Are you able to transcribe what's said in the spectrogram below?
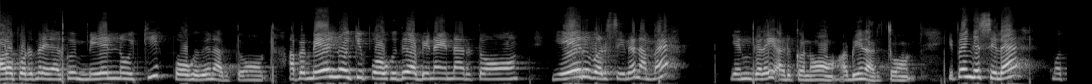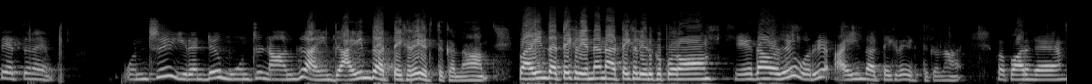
ஆழ போடுறதுல எனக்கு மேல் நோக்கி போகுதுன்னு அர்த்தம். அப்போ மேல் நோக்கி போகுது அப்படின்னா என்ன அர்த்தம்? ஏறு வரிசையில் நம்ம எண்களை அடுக்கணும் அப்படின்னு அர்த்தம். இப்போ இங்கே சில மொத்தம் எத்தனை? ஒன்று இரண்டு மூன்று நான்கு ஐந்து. ஐந்து அட்டைகளை எடுத்துக்கலாம். இப்போ ஐந்து அட்டைகள் என்னென்ன அட்டைகள் எடுக்க போகிறோம் ஏதாவது ஒரு ஐந்து அட்டைகளை எடுத்துக்கலாம். இப்போ பாருங்கள்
